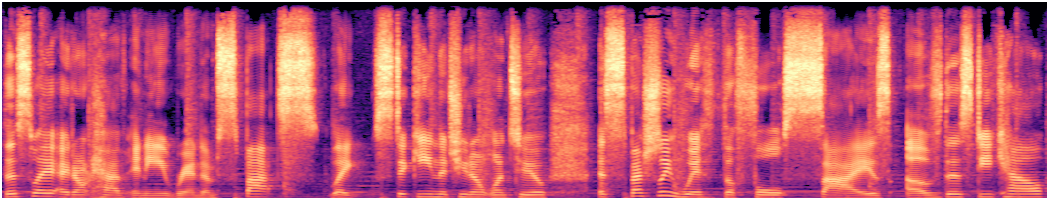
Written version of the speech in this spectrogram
This way I don't have any random spots like sticking that you don't want to, especially with the full size of this decal.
